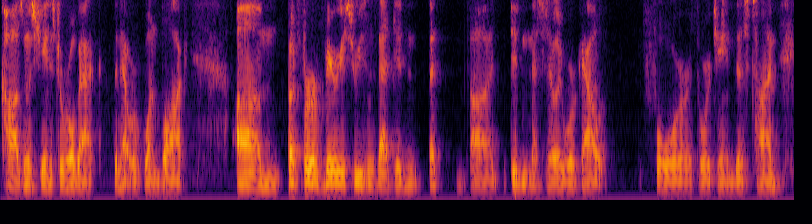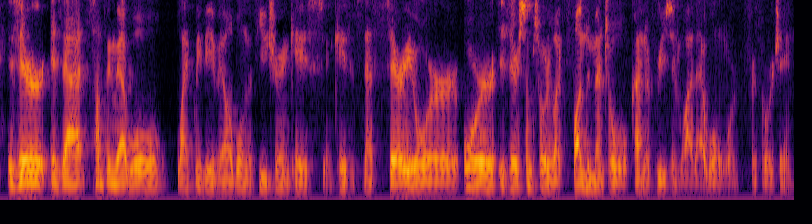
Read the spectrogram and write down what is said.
Cosmos chains to roll back the network one block. Um, but for various reasons, that didn't that uh, didn't necessarily work out for Thorchain this time. Is there is that something that will likely be available in the future in case in case it's necessary, or or is there some sort of like fundamental kind of reason why that won't work for Thorchain?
